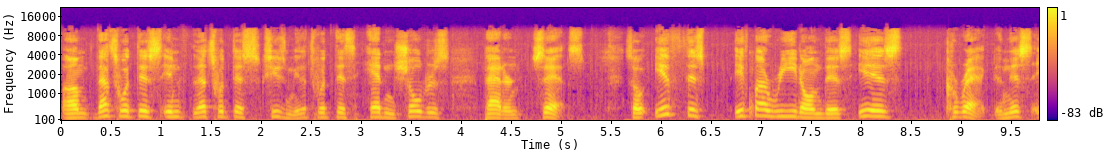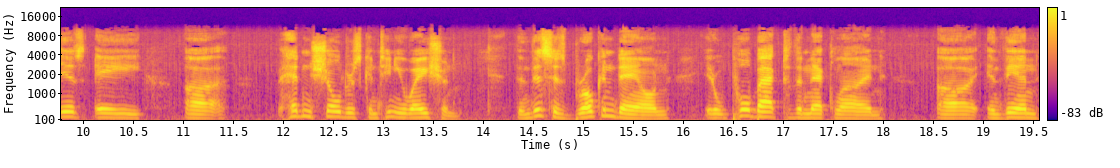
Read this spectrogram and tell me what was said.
um, that's what this in, that's what this excuse me that's what this head and shoulders pattern says. So if this if my read on this is correct, and this is a uh, head and shoulders continuation, then this is broken down. It'll pull back to the neckline, uh, and then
